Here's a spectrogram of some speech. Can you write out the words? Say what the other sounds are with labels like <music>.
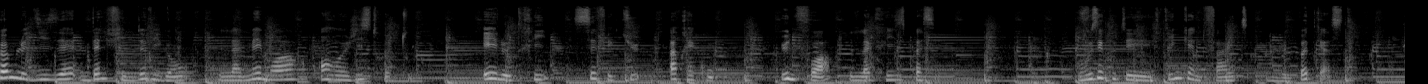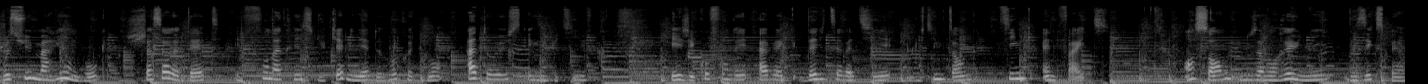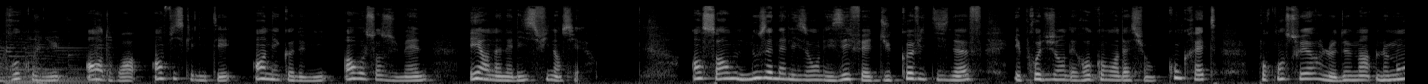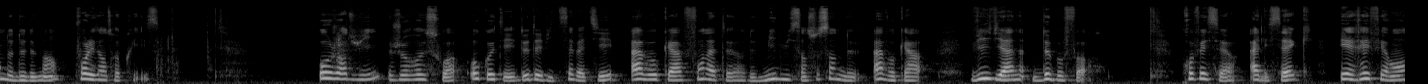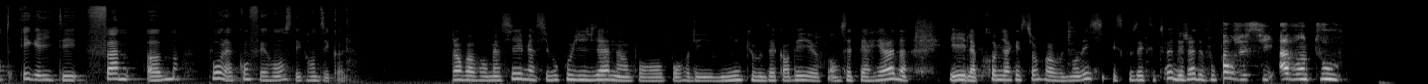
Comme le disait Delphine de Vigan, la mémoire enregistre tout et le tri s'effectue après coup, une fois la crise passée. Vous écoutez Think and Fight, le podcast. Je suis Marie Hombrook, chasseur de tête et fondatrice du cabinet de recrutement Atorus Executive et j'ai cofondé avec David Sabatier le think tank Think and Fight. Ensemble, nous avons réuni des experts reconnus en droit, en fiscalité, en économie, en ressources humaines et en analyse financière. Ensemble, nous analysons les effets du Covid-19 et produisons des recommandations concrètes pour construire le, monde de demain pour les entreprises. Aujourd'hui, je reçois aux côtés de David Sabatier, avocat fondateur de 1862 Avocats, Viviane de Beaufort, professeure à l'ESSEC et référente égalité femmes-hommes pour la conférence des grandes écoles. On va vous remercier. Merci beaucoup Viviane hein, pour, pour, les minutes que vous nous accordez euh, en cette période. Et la première question qu'on va vous demander, est-ce que vous acceptez déjà de vous parler Je suis avant tout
